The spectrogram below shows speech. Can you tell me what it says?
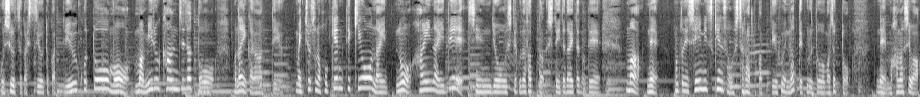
こう手術が必要とかっていうことも、まあ、見る感じだと、まあ、ないかなっていう、まあ、一応その保険適用内の範囲内で診療してくださったしていただいたのでまあね本当に精密検査をしたらとかっていう風になってくると、まあ、ちょっとね、まあ、話は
